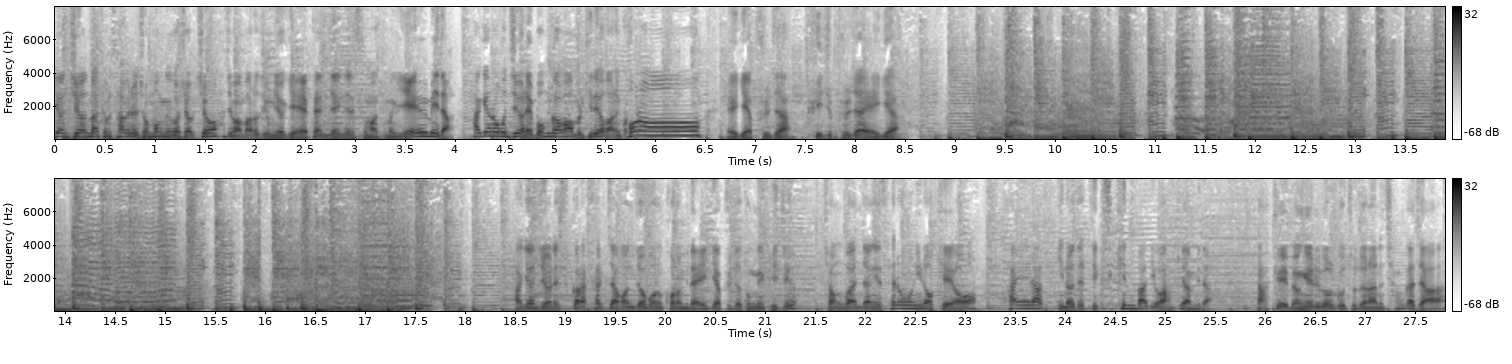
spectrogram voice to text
학연 지연만큼 사회를 좀먹는 것이 없죠. 하지만 바로 지금 여기 FM 대행진에서만큼은 예입니다. 학연 혹은 지연의 몸과 마음을 기대어가는 코너. 애기야 풀자. 퀴즈 풀자 애기야. 학연 지연의 숟가락 살짝 얹어보는 코너입니다. 애기야 풀자 동네 퀴즈. 정관장의 새로운 이너케어 화애락 이너제틱 스킨바디와 함께합니다. 자, 학교의 명예를 걸고 도전하는 참가자.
